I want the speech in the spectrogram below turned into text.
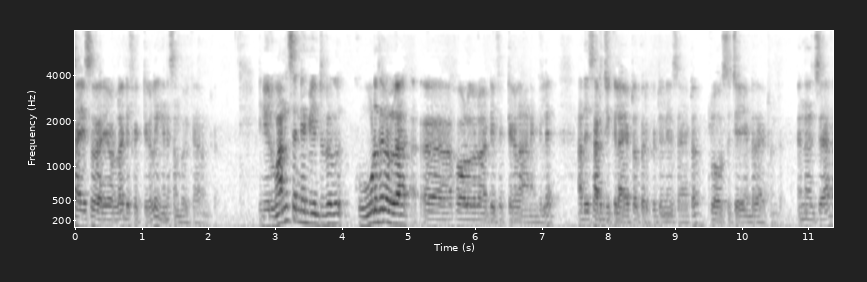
സൈസ് വരെയുള്ള ഡിഫക്റ്റുകൾ ഇങ്ങനെ സംഭവിക്കാറുണ്ട്. ഇനി ഒരു വൺ സെന്റിമീറ്റർ കൂടുതലുള്ള ഹോളുകളോ ഡിഫക്റ്റുകളാണെങ്കിൽ അത് സർജിക്കലായിട്ടോ പെർക്യൂട്ടിനിയസ് ആയിട്ടോ ക്ലോസ് ചെയ്യേണ്ടതായിട്ടുണ്ട്. എന്ന് വെച്ചാൽ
